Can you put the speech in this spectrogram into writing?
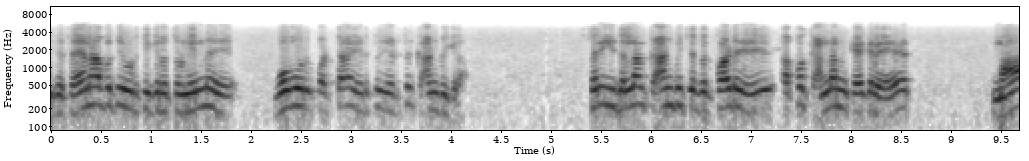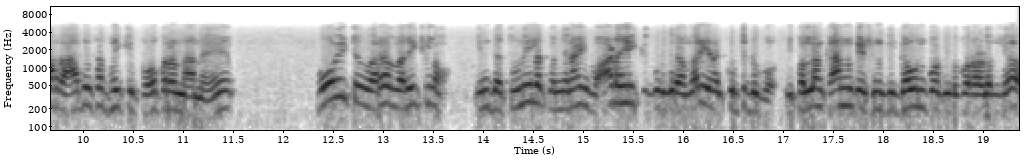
இது சேனாபதி உடுத்திக்கிற துணின்னு ஒவ்வொரு பட்டா எடுத்து எடுத்து காண்பிக்கிறான். சரி இதெல்லாம் காண்பிச்ச பிற்பாடு அப்ப கண்ணன் கேக்குறேன் நான் ராஜசபைக்கு போறேன் நானு போயிட்டு வர வரைக்கும் இந்த துணியில கொஞ்ச நாள் வாடகைக்கு கொடுக்குற மாதிரி எனக்கு கொடுத்துட்டு போ. இப்பெல்லாம் கான்வெகேஷனுக்கு கவுன் போட்டுட்டு போறாளோ இல்லையோ?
